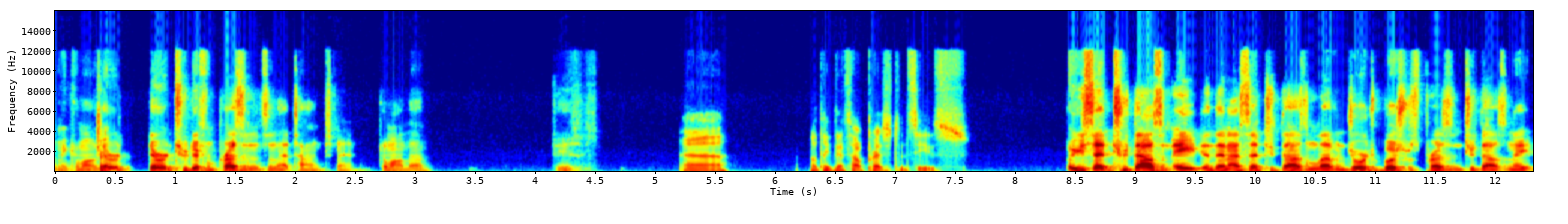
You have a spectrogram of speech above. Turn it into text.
I mean, come on. There were there were two different presidents in that time span. Come on, man. Jesus. Uh, I don't think that's how presidencies. Oh, you said 2008, and then I said 2011. George Bush was president in 2008.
